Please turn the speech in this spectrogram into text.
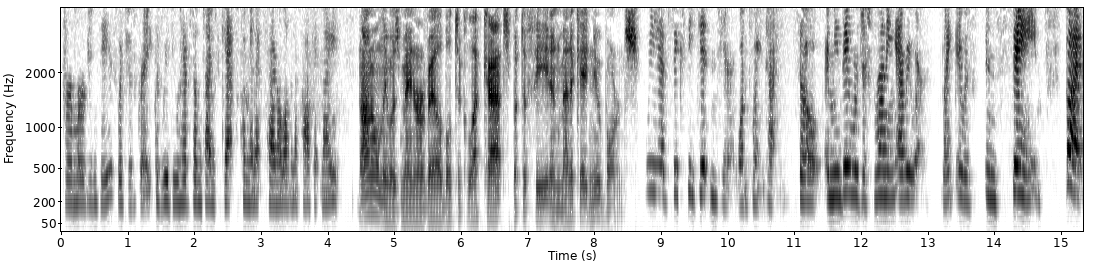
for emergencies, which is great because we do have sometimes cats come in at 10, 11 o'clock at night. Not only was Maynard available to collect cats, but to feed and medicate newborns. we had 60 kittens here at one point in time. So, I mean, they were just running everywhere. Like, it was insane. But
